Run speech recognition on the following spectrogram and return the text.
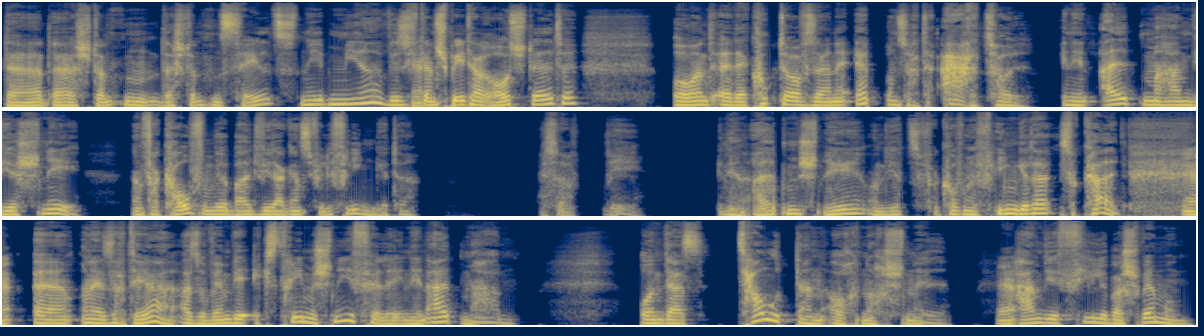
da, da standen, da standen Sales neben mir, wie sich ja. dann später rausstellte. Und äh, der guckte auf seine App und sagte, ach toll, in den Alpen haben wir Schnee. Dann verkaufen wir bald wieder ganz viele Fliegengitter. Ich so, wie? In den Alpen Schnee und jetzt verkaufen wir Fliegengitter? Ist so kalt. Ja. Äh, und er sagte, ja, also wenn wir extreme Schneefälle in den Alpen haben und das taut dann auch noch schnell, ja. haben wir viel Überschwemmung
